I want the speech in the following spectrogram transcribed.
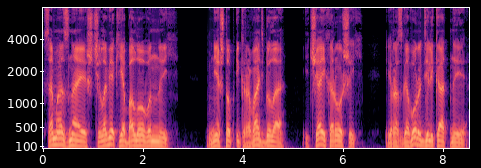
Сама знаешь, человек я балованный. Мне чтоб и кровать была, и чай хороший, и разговоры деликатные,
